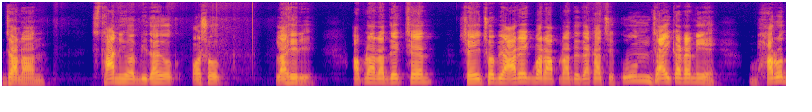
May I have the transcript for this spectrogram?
জানান স্থানীয় বিধায়ক অশোক লাহিরি আপনারা দেখছেন, সেই ছবি আরেকবার আপনাদের দেখাচ্ছে। কোন জায়গাটা নিয়ে ভারত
